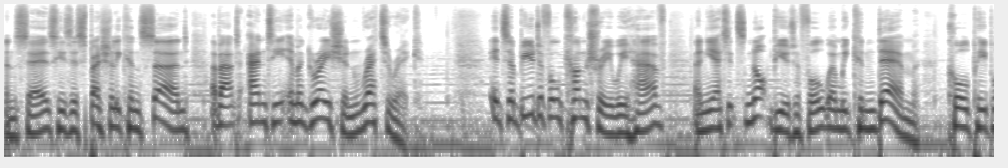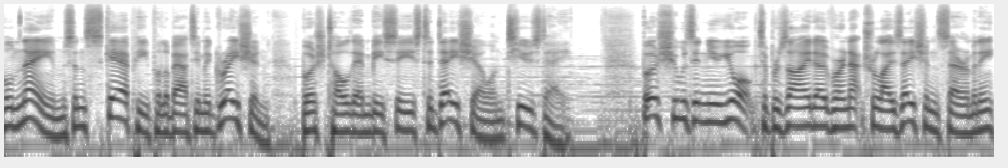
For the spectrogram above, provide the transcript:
and says he's especially concerned about anti immigration rhetoric. It's a beautiful country we have, and yet it's not beautiful when we condemn, call people names, and scare people about immigration, Bush told NBC's Today Show on Tuesday. Bush, who was in New York to preside over a naturalization ceremony,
